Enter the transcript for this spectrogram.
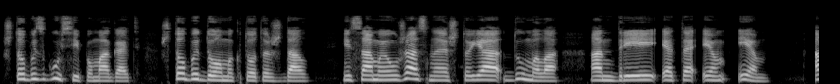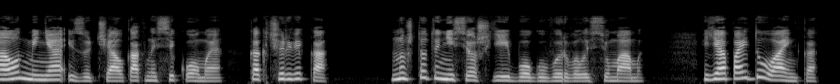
чтобы с гусей помогать, чтобы дома кто-то ждал. И самое ужасное, что я думала, Андрей — это ММ, а он меня изучал, как насекомое, как червяка. «Ну что ты несешь, ей-богу», — вырвалось у мамы. «Я пойду, Анька,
